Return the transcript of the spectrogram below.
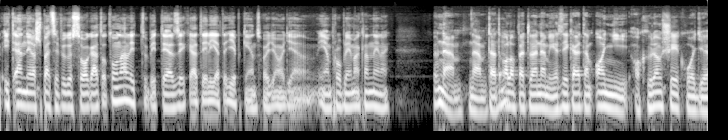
itt ennél a specifikus szolgáltatónál, itt, itt érzékeltél ilyet egyébként, hogy, hogy ilyen, ilyen problémák lennének? Nem, nem. Tehát mm. alapvetően nem érzékeltem. Annyi a különbség, hogy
